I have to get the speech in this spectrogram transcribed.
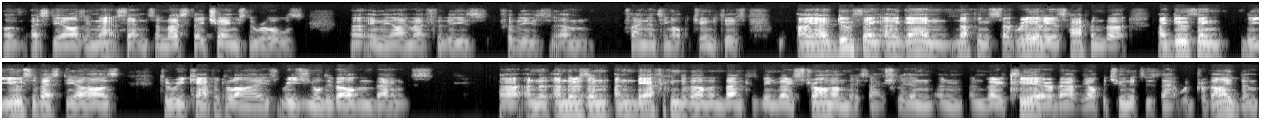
of SDRs in that sense, unless they change the rules uh, in the IMF for these for these. Um, financing opportunities. I mean, I do think, and again, nothing so really has happened, but I do think the use of SDRs to recapitalize regional development banks. Uh, and, and there's an and the African Development Bank has been very strong on this actually, and, and, and very clear about the opportunities that would provide them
